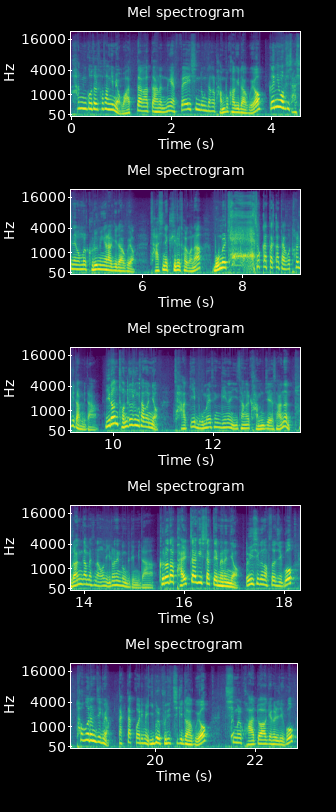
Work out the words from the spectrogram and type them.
한 곳을 서성이며 왔다 갔다 하는 등의 페이싱 동작을 반복하기도 하고요. 끊임없이 자신의 몸을 그루밍을 하기도 하고요. 자신의 귀를 털거나 몸을 계속 까딱까딱하고 털기도 합니다. 이런 전조 증상은요. 자기 몸에 생기는 이상을 감지해서 하는 불안감에서 나오는 이런 행동들입니다. 그러다 발작이 시작되면은요, 의식은 없어지고 턱을 움직이며 딱딱거리며 입을 부딪히기도 하고요, 침을 과도하게 흘리고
